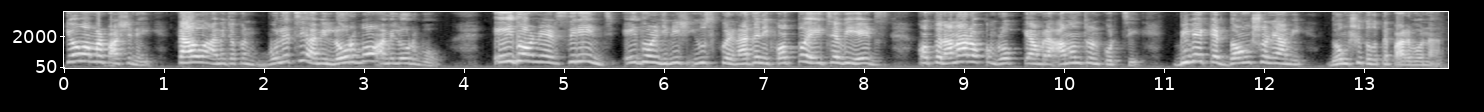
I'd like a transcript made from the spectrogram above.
কেউ আমার পাশে নেই। তাও আমি যখন বলেছি, আমি লড়বো আমি লড়বো। এই ধরনের সিরিঞ্জ এই ধরনের জিনিস ইউজ করে না জানি কত এইচ এইচআইভি এইডস কত নানা রকম রোগকে আমরা আমন্ত্রণ করছি। বিবেকের দংশনে আমি ধ্বংসিত হতে পারব না।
